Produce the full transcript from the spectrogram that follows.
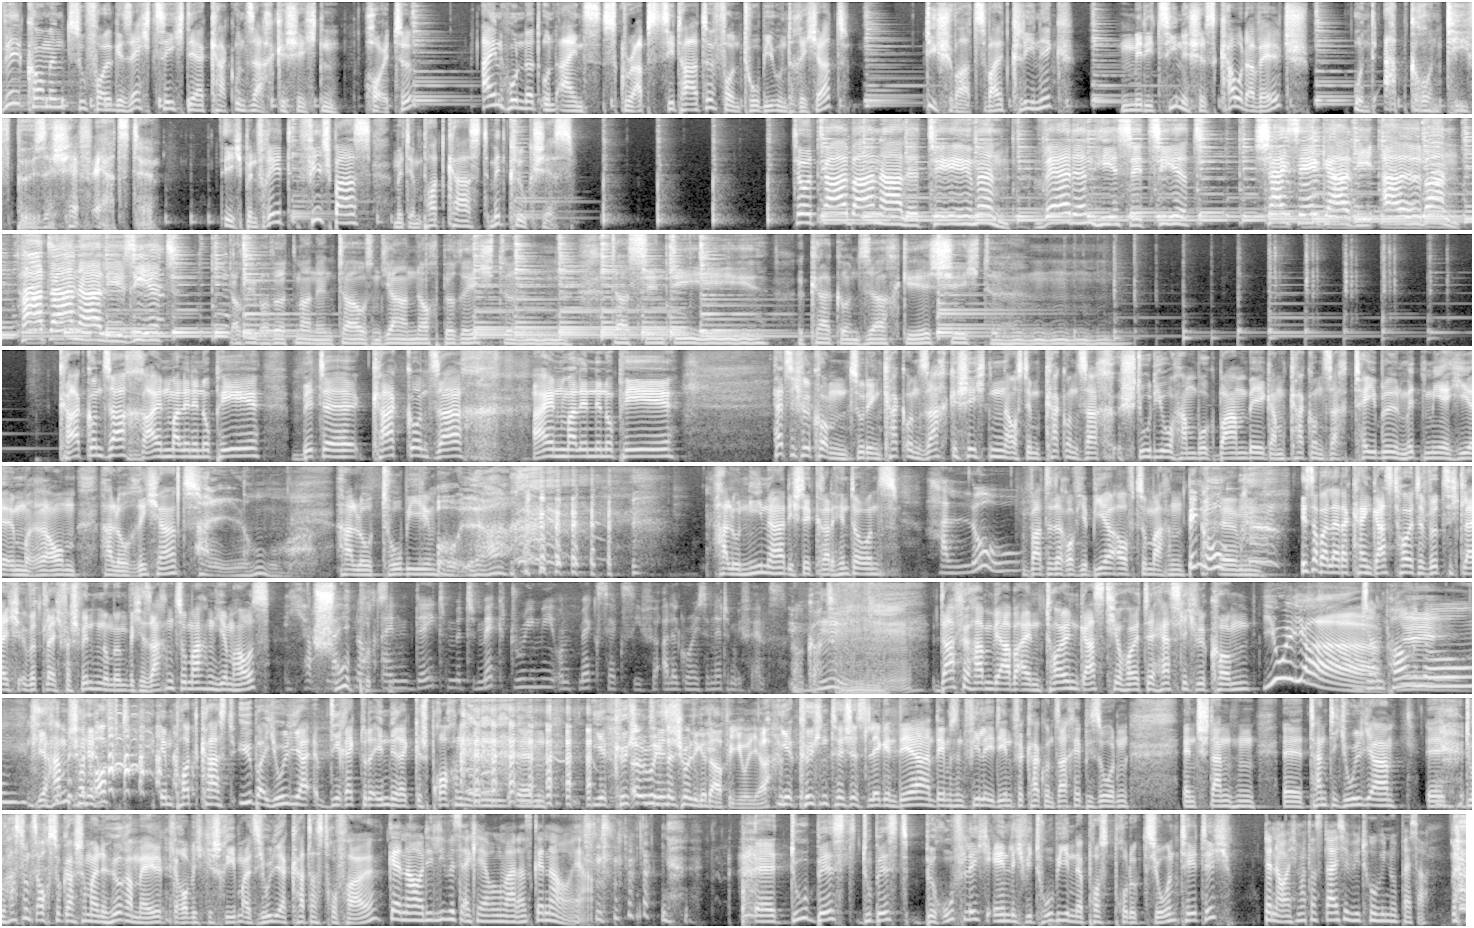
Willkommen zu Folge 60 der Kack- und Sachgeschichten. Heute 101 Scrubs-Zitate von Tobi und Richard, die Schwarzwaldklinik, medizinisches Kauderwelsch und abgrundtief böse Chefärzte. Ich bin Fred, viel Spaß mit dem Podcast mit Klugschiss. Total banale Themen werden hier seziert. Scheißegal wie albern, hart analysiert. Darüber wird man in tausend Jahren noch berichten. Das sind die Kack- und Sachgeschichten. Kack und Sach, einmal in den OP. Bitte Kack und Sach, einmal in den OP. Herzlich willkommen zu den Kack- und Sachgeschichten aus dem Kack- und Sach-Studio Hamburg-Barmbek am Kack- und Sach-Table mit mir hier im Raum. Hallo Richard. Hallo. Hallo Tobi. Hola. Hallo Nina, die steht gerade hinter uns. Hallo. Warte darauf, ihr Bier aufzumachen. Bingo. Ähm, ist aber leider kein Gast heute, wird sich gleich, wird gleich verschwinden, um irgendwelche Sachen zu machen hier im Haus. Ich habe Schuhe gleich noch putzen. ein Date mit Mac Dreamy und Mac Sexy für alle Grey's Anatomy Fans. Oh Gott. Dafür haben wir aber einen tollen Gast hier heute. Herzlich willkommen, Julia. John Porno. Wir haben schon oft im Podcast über Julia direkt oder indirekt gesprochen, denn ähm, ihr Übrigens Küchentisch, entschuldige dafür, Julia. ihr Küchentisch ist legendär, an dem sind viele Ideen für Kack- und Sach-Episoden entstanden. Äh, Tante Julia, äh, du hast uns auch sogar schon mal eine Hörermail, glaube ich, geschrieben als Julia katastrophal. Genau, die Liebeserklärung war das, genau, ja. Äh, du bist, du bist beruflich ähnlich wie Tobi in der Postproduktion tätig. Genau, ich mache das gleiche wie Tobi, nur besser.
